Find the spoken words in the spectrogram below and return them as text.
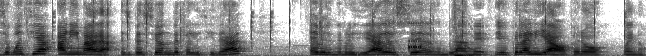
Secuencia animada, expresión de felicidad. Expresión de felicidad, en plan de... Yo que la he liado, pero bueno.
